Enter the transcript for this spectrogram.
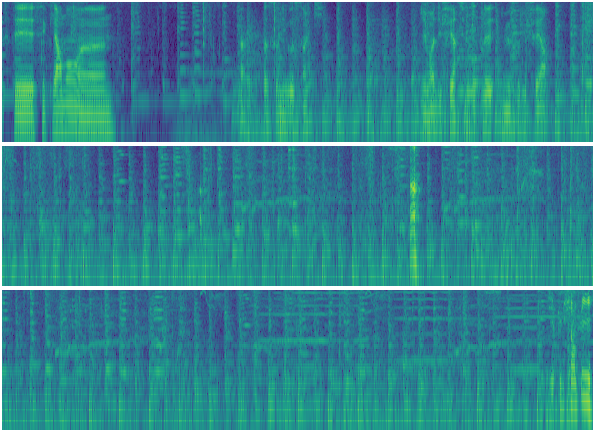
C'est clairement... Euh... Ah, on passe au niveau 5. J'aimerais du fer, s'il vous plaît. Il me faut du fer. Ah, putain. Ah J'ai plus de champi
